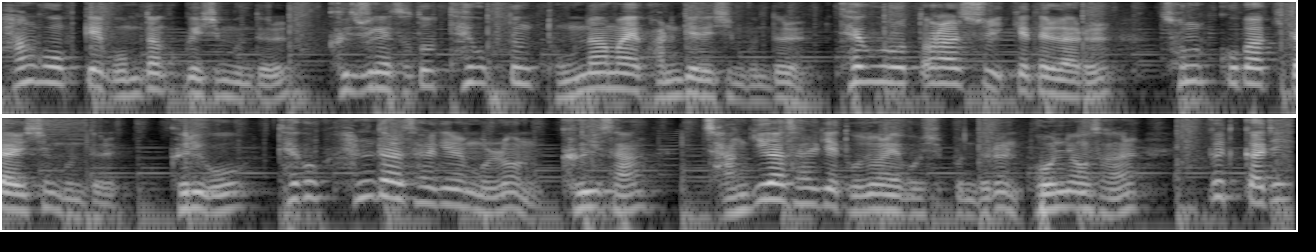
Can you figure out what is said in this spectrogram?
항공업계에 몸담고 계신 분들, 그 중에서도 태국 등 동남아에 관계되신 분들, 태국으로 떠날 수 있게 될 날을 손꼽아 기다리신 분들, 그리고 태국 한 달 살기는 물론 그 이상 장기간 살기에 도전해 보실 분들은 본 영상을 끝까지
